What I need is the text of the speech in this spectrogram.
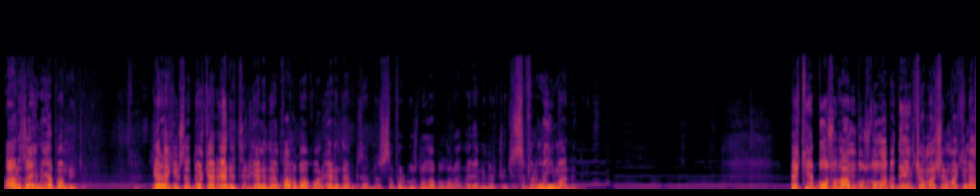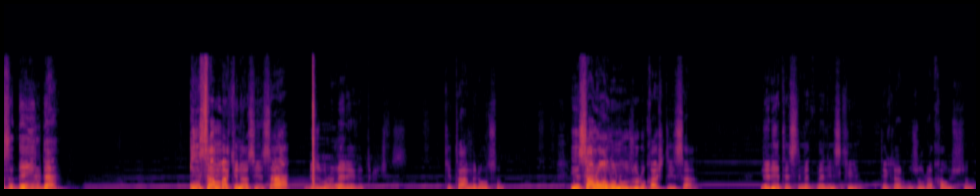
Arızayı mı yapamayacak? Gerekirse döker eritir yeniden kalıba kor yeniden bize bir sıfır buzdolabı olarak verebilir. Çünkü sıfırını imal ediyor. Peki bozulan buzdolabı değil, çamaşır makinesi değil de insan makinesi ise biz bunu nereye götüreceğiz? Ki tamir olsun. İnsanoğlunun huzuru kaçtıysa nereye teslim etmeliyiz ki tekrar huzura kavuşsun?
